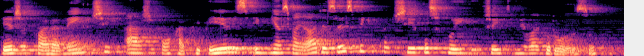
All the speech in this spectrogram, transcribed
Veja claramente, ajo com rapidez e minhas maiores expectativas fluem de um jeito milagroso.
